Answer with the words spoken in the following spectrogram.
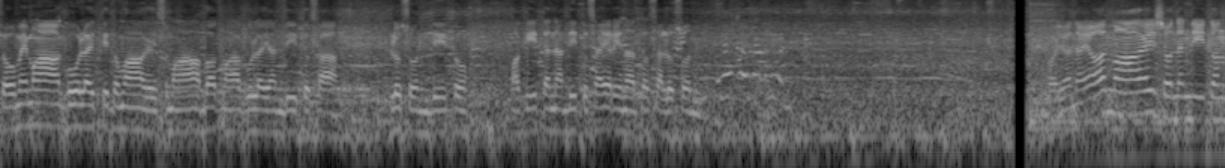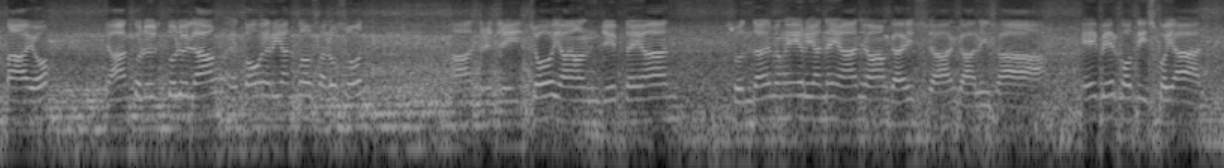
So may mga gulay dito mga guys, mga about mga gulayan dito sa Luzon dito. Makita na dito sa area na to sa Luzon. O yan na yun mga guys, so nandito na tayo. Yan, tuloy-tuloy lang. Itong area to sa Luzon. Uh, Diretso, yan, jeep na yan. Sundan mga area na yan, yan guys. Yan, galing sa Eber, Cotisco yan.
